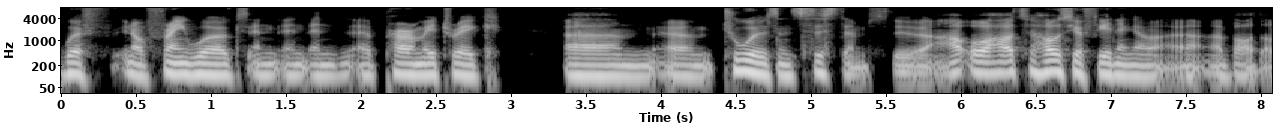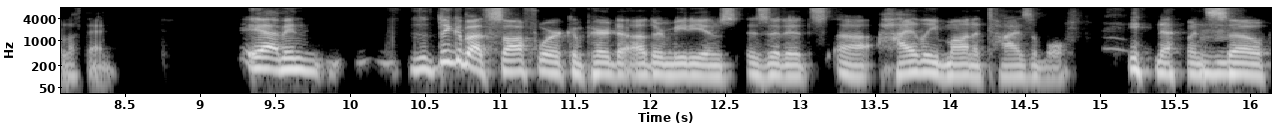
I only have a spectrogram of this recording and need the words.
with you know frameworks and and, and uh, parametric um, um, tools and systems? Or how's, how's your feeling uh, about all of that? Yeah, I mean, the thing about software compared to other mediums is that it's uh, highly monetizable. You know, and mm-hmm. so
